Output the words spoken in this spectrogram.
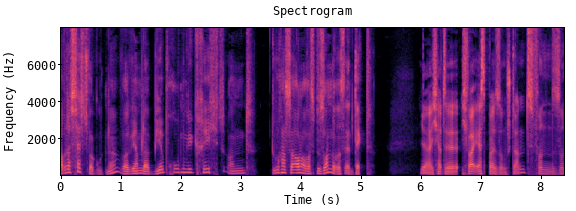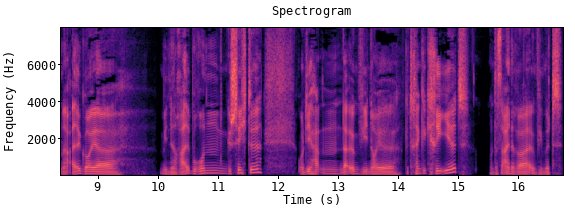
Aber das Fest war gut, ne? Weil wir haben da Bierproben gekriegt und du hast da auch noch was Besonderes entdeckt. Ja, ich hatte, ich war erst bei so einem Stand von so einer Allgäuer Mineralbrunnen-Geschichte und die hatten da irgendwie neue Getränke kreiert und das eine war irgendwie mit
